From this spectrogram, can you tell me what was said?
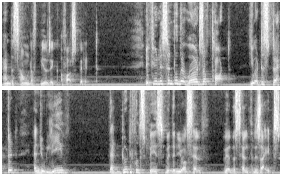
and the sound of music of our spirit. If you listen to the words of thought, you are distracted and you leave that beautiful space within yourself where the self resides,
